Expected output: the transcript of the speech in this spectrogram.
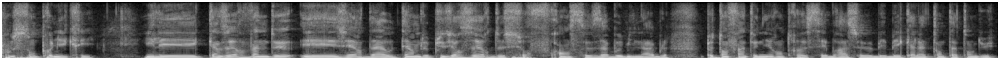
pousse son premier cri. Il est 15h22 et Gerda, au terme de plusieurs heures de souffrances abominables, peut enfin tenir entre ses bras ce bébé qu'elle a tant attendu.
